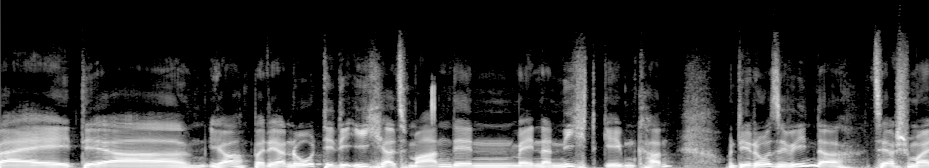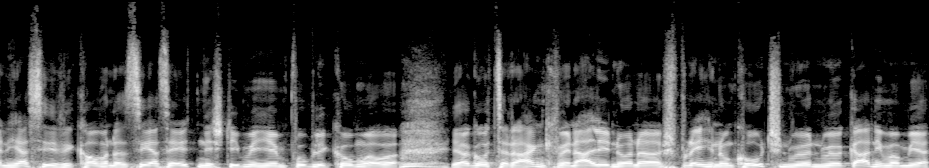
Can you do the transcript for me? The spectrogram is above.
bei der, ja, bei der Note, die ich als Mann den Männern nicht geben kann. Und die Rose Winder, zuerst mal ein herzliches Willkommen, eine sehr seltene Stimme hier im Publikum, aber ja, Gott sei Dank, wenn alle nur noch sprechen und coachen würden, würde gar nicht mehr, mehr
